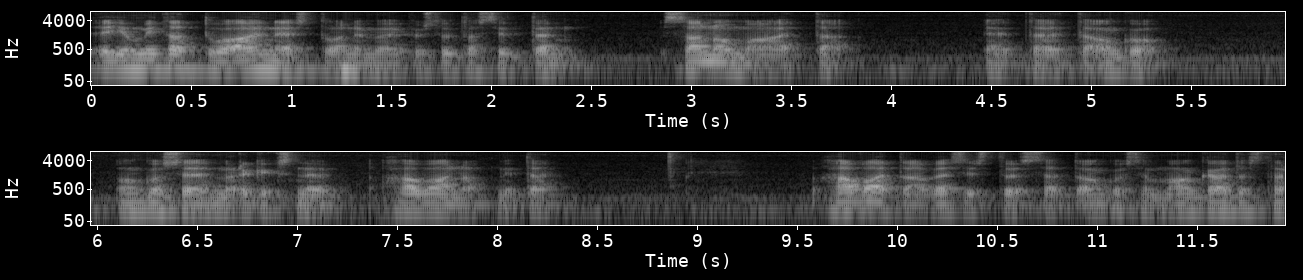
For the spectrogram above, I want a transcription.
ei ole, mitattua aineistoa, niin me ei pystytä sitten sanomaan, että, että, että onko, onko se esimerkiksi ne havainnot, mitä havaitaan vesistöissä, että onko se maankäytöstä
